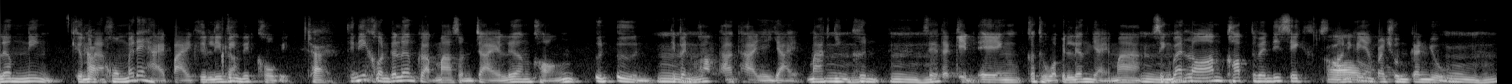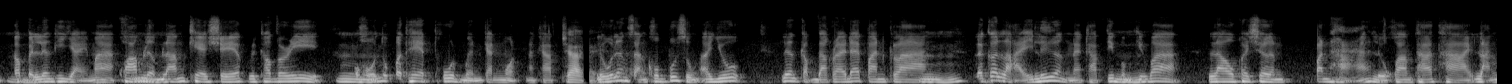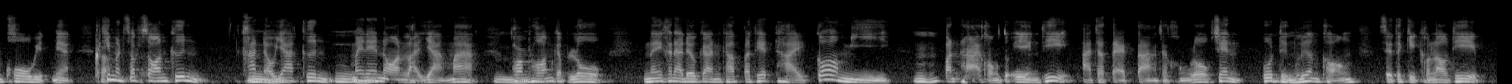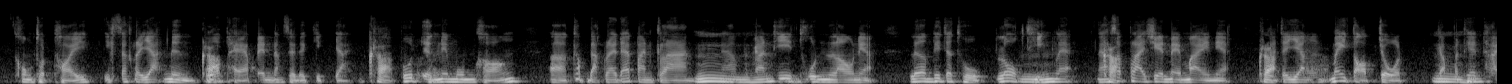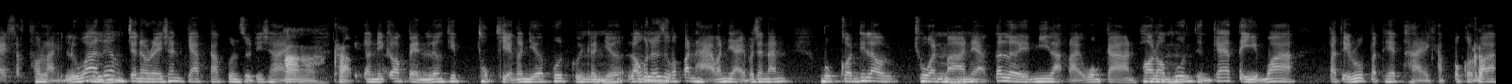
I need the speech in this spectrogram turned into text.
เริ่มนิ่ง คือมันครับคงไม่ได้หายไปคือ living ครับ with covid ใช่ทีนี้คนก็เริ่มกลับมาสนใจเรื่องของอื่นอืมๆที่เป็นความท้าทายใหญ่ๆ มากยิ่งขึ้นอืมเศรษฐกิจเองก็ถือว่าเป็นเรื่องใหญ่มากอืมสิ่งแวดล้อม COP26 อ๋อตอนนี้ก็ยังประชุมกันอยู่อืมก็เป็นเรื่องที่ใหญ่มาก ความเหลื่อมล้ำ K-shape recovery อืมโอ้โห ทุกประเทศพูดเหมือนกันหมดนะครับใช่รู้เรื่องสังคมผู้สูงอายุเรื่องกับดักรายได้ปานกลางอืมแล้วก็หลายเรื่องนะครับที่ผมอืมคิดว่าเราเผชิญ ปัญหาหรือความท้าทายหลังโควิดเนี่ยครับที่มันซับซ้อนขึ้นคาดเดายากขึ้นอืมไม่แน่นอนหลายอย่างมากอืมพร้อม ๆ กับโลก ในขณะเดียวกันครับ ประเทศไทยก็มีอืมปัญหาของตัวเองที่อาจจะแตกต่างจากของโลก เช่น พูดถึงเรื่องของเศรษฐกิจของเราที่คงถดถอยอีกสักระยะหนึ่งเพครับราะว่าแผลเป็นทางเศรษฐกิจใหญ่ครับพูดถึงในมุมของเออกับดักรายได้ปานกลางอืมนะครับการที่ทุนเราเนี่ยเริ่มที่จะถูกโลกทิ้งแล้วนะครับ supply chain ใหม่ๆเนี่ยครับ อาจจะยังไม่ตอบโจทย์กับอืมประเทศไทยสักเท่าไหร่ หรือว่าอืมเรื่อง generation gap ครับคุณสุทธิชัยอ่าครับตอนนี้ก็เป็นเรื่องที่ถกเถียงกันเยอะพูดคุยกันเยอะ เราก็เลยรู้สึกว่าปัญหามันใหญ่ เพราะฉะนั้นบุคคลที่เราชวนมาเนี่ยก็เลยมีหลากหลายวงการ พอเราอืมพูดถึงแค่ธีมว่าปฏิรูปประเทศไทยครับ ปรากฏครับว่า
